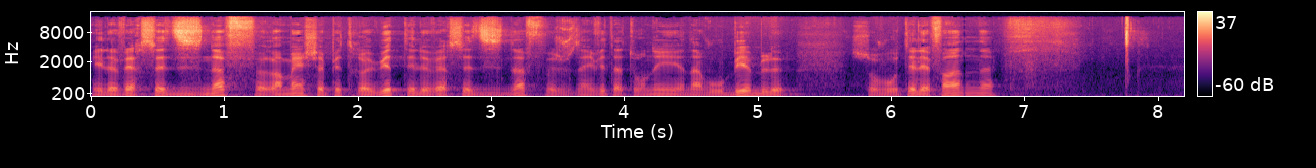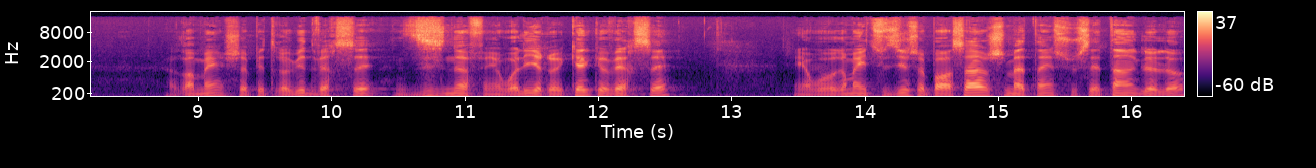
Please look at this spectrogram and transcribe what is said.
et le verset 19. Romains chapitre 8 et le verset 19. Je vous invite à tourner dans vos Bibles, sur vos téléphones. Romains chapitre 8, verset 19. Et on va lire quelques versets et on va vraiment étudier ce passage ce matin sous cet angle-là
